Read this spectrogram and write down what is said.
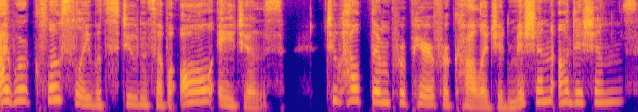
I work closely with students of all ages to help them prepare for college admission auditions,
